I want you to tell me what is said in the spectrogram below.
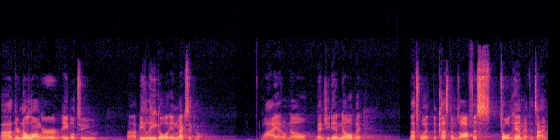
uh, they're no longer able to uh, be legal in Mexico. Why, I don't know. Benji didn't know, but that's what the customs office told him at the time.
